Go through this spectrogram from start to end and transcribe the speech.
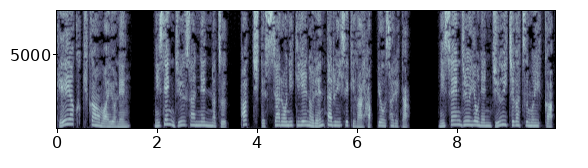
契約期間は4年。2013年夏、パッチテッサロニキへのレンタル移籍が発表された。2014年11月6日、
